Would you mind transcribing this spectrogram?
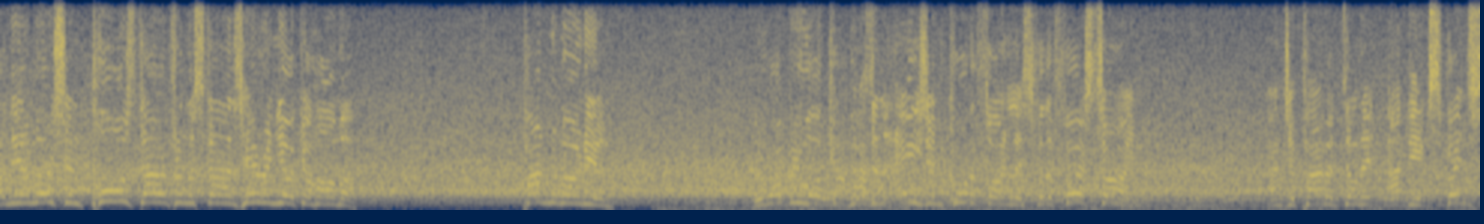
And the emotion pours down from the stands here in Yokohama. The Rugby World Cup has an Asian quarter-finalist for the first time. And Japan have done it at the expense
